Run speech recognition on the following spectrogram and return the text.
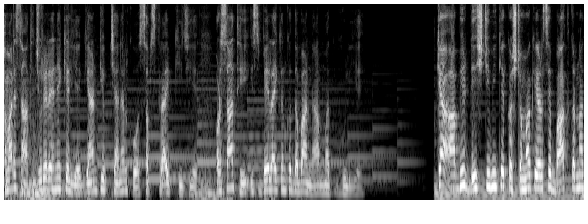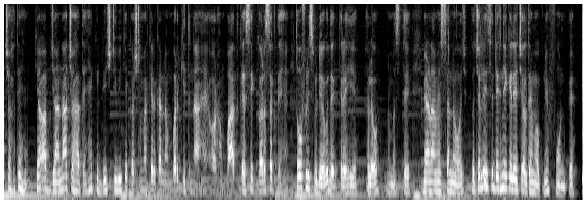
हमारे साथ जुड़े रहने के लिए ज्ञान ट्यूब चैनल को सब्सक्राइब कीजिए और साथ ही इस बेल आइकन को दबाना मत भूलिए। क्या आप भी डिश टीवी के कस्टमर केयर से बात करना चाहते हैं? क्या आप जानना चाहते हैं कि डिश टीवी के कस्टमर केयर का नंबर कितना है और हम बात कैसे कर सकते हैं? तो फिर इस वीडियो को देखते रहिए। हेलो, नमस्ते। मेरा नाम है सनोज। तो चलिए इसे देखने के लिए चलते हैं हम अपने फ़ोन पे।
